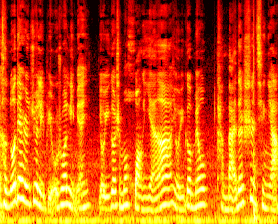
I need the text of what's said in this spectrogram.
很多电视剧里，比如说里面有一个什么谎言啊，有一个没有坦白的事情呀，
